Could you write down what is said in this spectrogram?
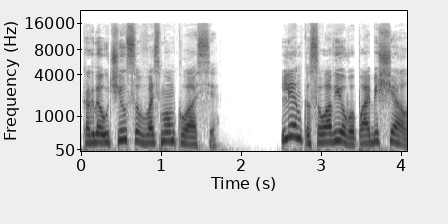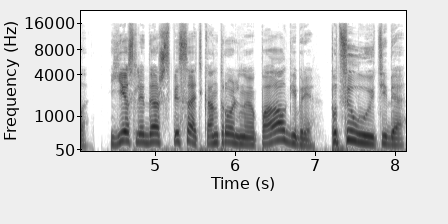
когда учился в восьмом классе. Ленка Соловьева пообещала, если дашь списать контрольную по алгебре, поцелую тебя.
